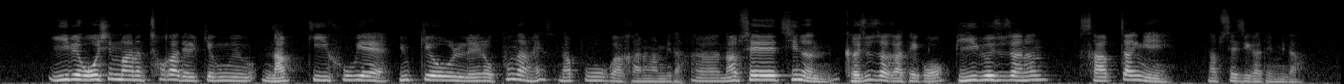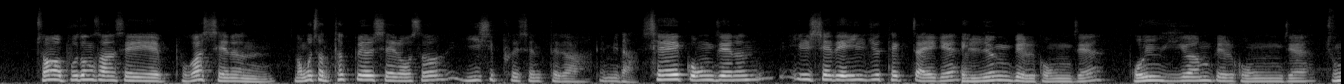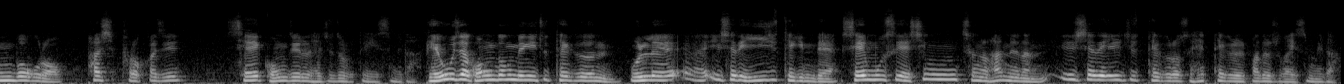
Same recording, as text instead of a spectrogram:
250만 원 초과될 경우 납기 후에 6개월 내로 분할해서 납부가 가능합니다. 어, 납세지는 거주자가 되고 비거주자는 사업장이 납세지가 됩니다. 종합부동산세의 부가세는 농어촌 특별세로서 20%가 됩니다. 세액공제는 1세대 1주택자에게 연령별 공제, 보유기간별 공제, 중복으로 80%까지 세액 공제를 해주도록 되어 있습니다. 배우자 공동명의 주택은 원래 1세대 2주택인데 세무서에 신청을 하면은 1세대 1주택으로서 혜택을 받을 수가 있습니다.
